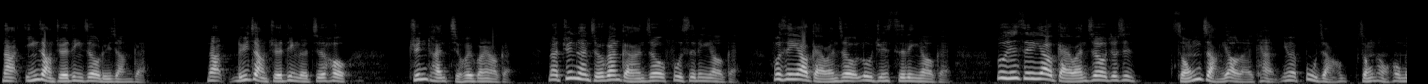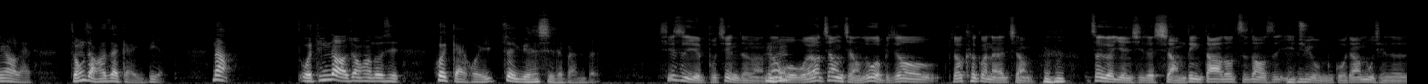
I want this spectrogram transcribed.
那营长决定之后旅长改，那旅长决定了之后，军团指挥官要改，那军团指挥官改完之后，副司令要改，副司令要改完之后，陆军司令要改，陆军司令要改完之后，就是总长要来看，因为部长、总统后面要来，总长要再改一遍，那。我听到的状况都是会改回最原始的版本，其实也不见得啦。那我我要这样讲，如果比较比较客观来讲，这个演习的想定，大家都知道是依据我们国家目前的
